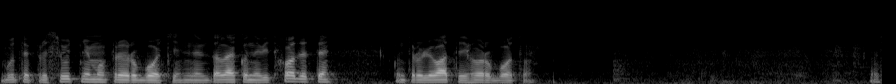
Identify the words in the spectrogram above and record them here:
бути присутньому при роботі. Недалеко не відходити, контролювати його роботу. Ось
